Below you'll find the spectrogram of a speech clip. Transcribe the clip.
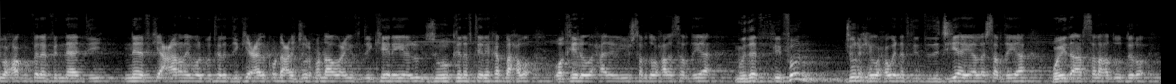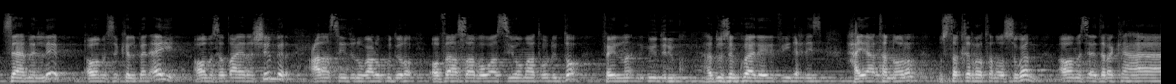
waxaa ku filan finaadi neefkii cararay walmutaradi ki ceel ku dhacay jurxu dhaawac yufdi keenaya zuhuurka nafteena ka baxo waqiila waxaa leeyihi yushtard waxaa la shardiyaa mudafifun jurxi waxa way nafti dadejiyay ayaa la shardiyaa waida arsala hadduu diro sahman leeb aw mase kelban ay aw mase daayiran shimbir calaa saydin ugaadhu ku diro oo fa asaaba waa siibo maata u dhinto fain lam yudrik hadduusan ku haleelin fiihi dhexdiis xayaatan nolol mustaqiratan oo sugan aw mase adrakahaa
